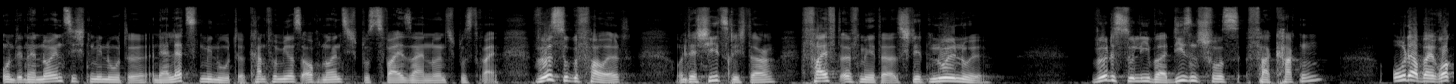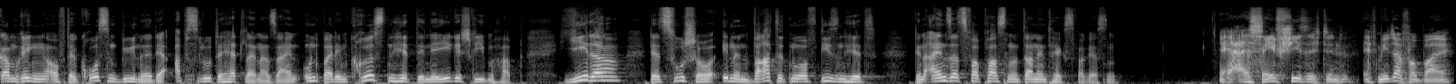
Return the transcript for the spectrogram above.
und in der 90. Minute, in der letzten Minute, kann von mir aus auch 90 plus 2 sein, 90 plus 3, wirst du gefoult und der Schiedsrichter pfeift 11 Meter, es steht 0-0. Würdest du lieber diesen Schuss verkacken oder bei Rock am Ring auf der großen Bühne der absolute Headliner sein und bei dem größten Hit, den ihr je geschrieben habt? Jeder der ZuschauerInnen wartet nur auf diesen Hit, den Einsatz verpassen und dann den Text vergessen. Ja, safe schieße ich den Elfmeter vorbei.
